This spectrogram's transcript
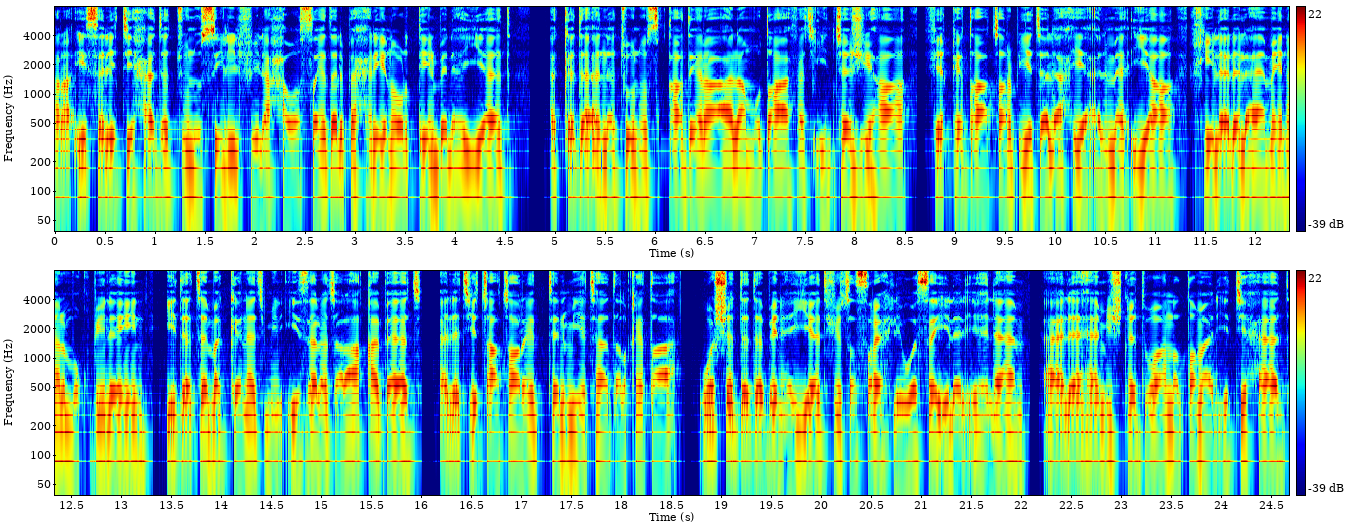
رئيس الاتحاد التونسي للفلاحة والصيد البحري نور الدين بن عياد أكد أن تونس قادرة على مضاعفة إنتاجها في قطاع تربية الأحياء المائية خلال العامين المقبلين إذا تمكنت من إزالة العقبات التي تعترض تنمية هذا القطاع. وشدد بن عياد في تصريح لوسائل الإعلام على هامش ندوة نظمها الاتحاد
